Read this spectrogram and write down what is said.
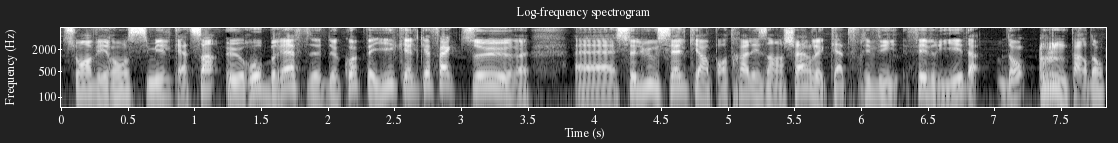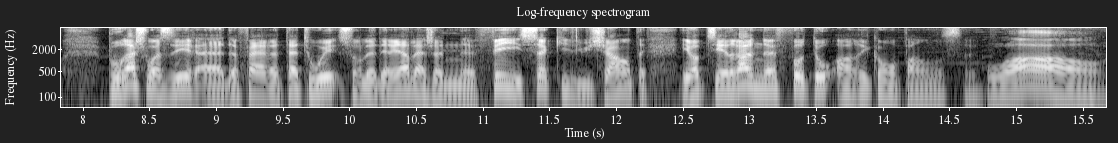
soit environ 6 400 euros. Bref, de, quoi payer quelques factures. Euh, celui ou celle qui emportera les enchères le 4 février, donc, pardon, pourra choisir euh, de faire tatouer sur le derrière de la jeune fille ce qui lui chante et obtiendra une photo en récompense. Wow.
